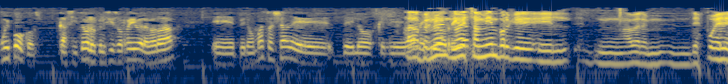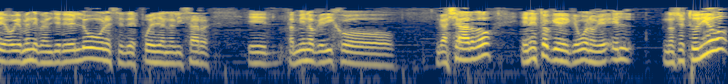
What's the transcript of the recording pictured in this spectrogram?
Muy pocos, casi todos los que les hizo River, la verdad, eh, pero más allá de, los que le ah, pero no, es también porque el, mm, a ver mm, después de obviamente con el diario del lunes después de analizar eh, también lo que dijo Gallardo en esto que, que bueno que él nos estudió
